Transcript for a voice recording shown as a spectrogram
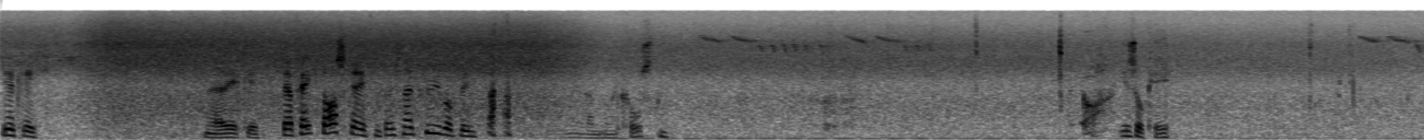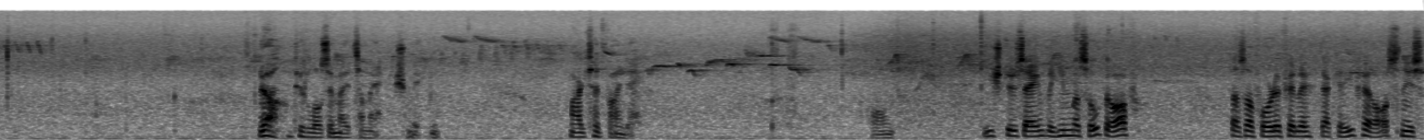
wirklich ja, wirklich. Perfekt ausgerechnet, da ist nicht viel überblieben. kosten. Ja, ist okay. Ja, und das lasse ich mir jetzt einmal schmecken. Mahlzeit, Freunde. Und ich stöße eigentlich immer so drauf, dass auf alle Fälle der Griff heraus ist.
